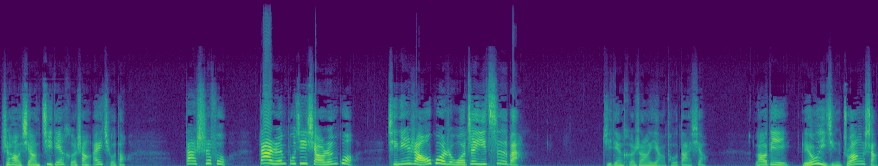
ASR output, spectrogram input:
只好向祭奠和尚哀求道：“大师傅，大人不计小人过，请您饶过我这一次吧。”祭奠和尚仰头大笑：“老弟，瘤已经装上，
